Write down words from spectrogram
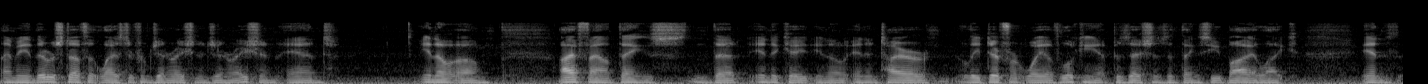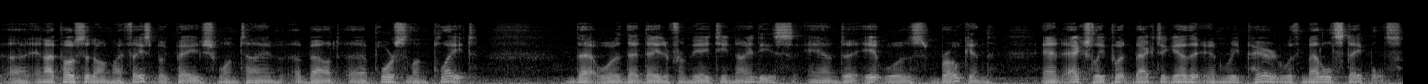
i mean there was stuff that lasted from generation to generation and you know um, i found things that indicate you know an entirely different way of looking at possessions and things you buy like in uh, and i posted on my facebook page one time about a porcelain plate that was that dated from the 1890s, and uh, it was broken and actually put back together and repaired with metal staples.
